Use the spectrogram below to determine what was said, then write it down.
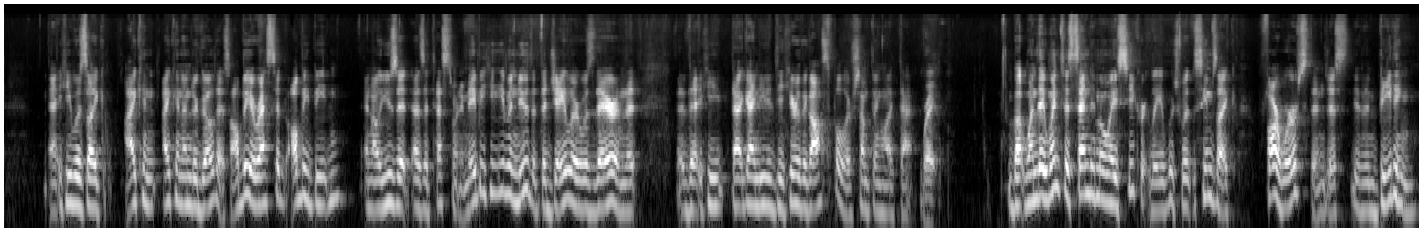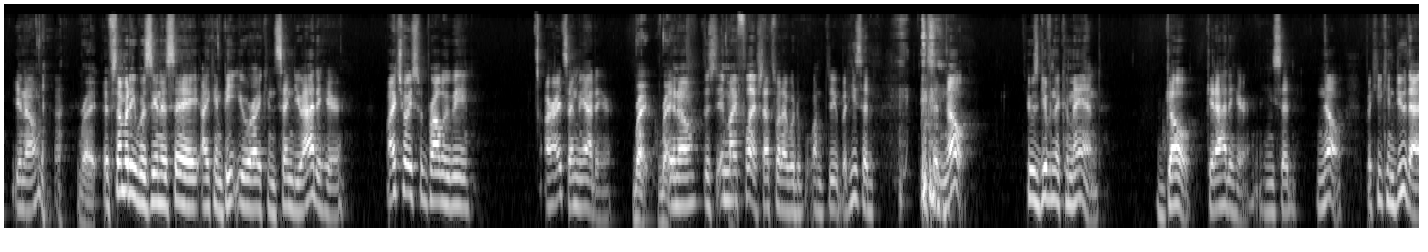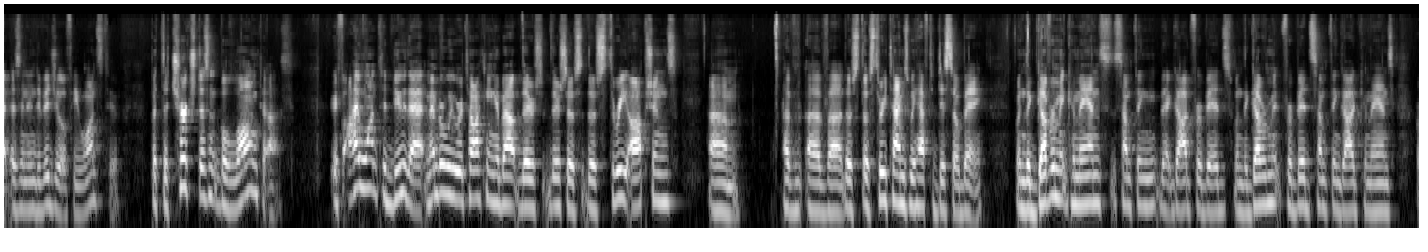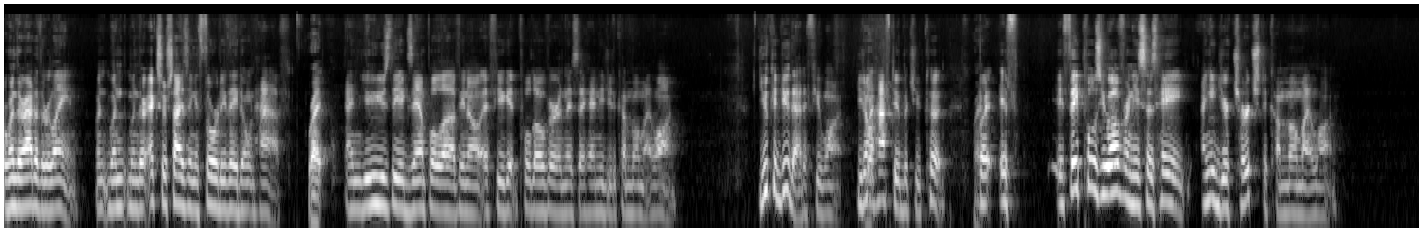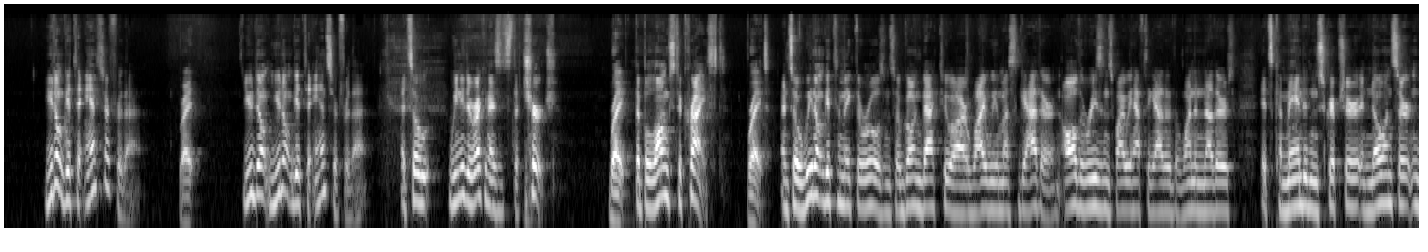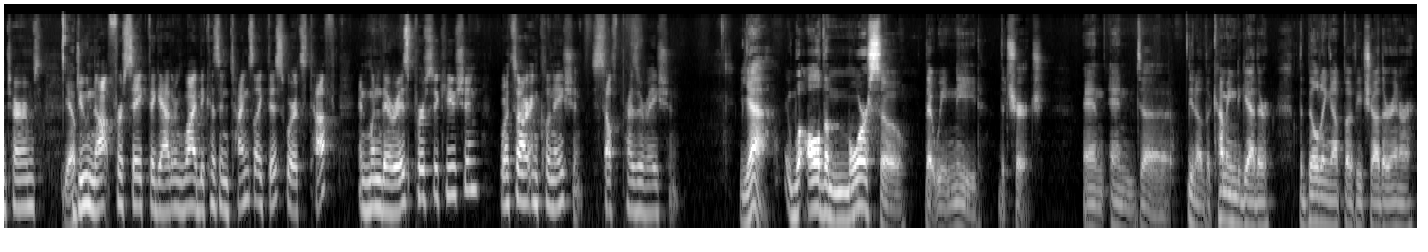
Uh, he was like, I can, I can undergo this. I'll be arrested, I'll be beaten, and I'll use it as a testimony. Maybe he even knew that the jailer was there and that, that, he, that guy needed to hear the gospel or something like that. Right. But when they went to send him away secretly, which was, seems like far worse than just know, beating, you know? right. If somebody was going to say, I can beat you or I can send you out of here, my choice would probably be, all right, send me out of here. Right, right. You know, just in my flesh, that's what I would want to do. But he said, he said no. He was given a command, go, get out of here. And he said no. But he can do that as an individual if he wants to. But the church doesn't belong to us. If I want to do that, remember we were talking about there's there's those, those three options um, of, of uh, those those three times we have to disobey. When the government commands something that God forbids, when the government forbids something God commands, or when they're out of their lane when, when, when they're exercising authority they don't have. Right. And you use the example of, you know, if you get pulled over and they say, hey, I need you to come mow my lawn. You could do that if you want. You don't right. have to, but you could. Right. But if, if they pulls you over and he says, hey, I need your church to come mow my lawn, you don't get to answer for that. Right. You don't, you don't get to answer for that. And so we need to recognize it's the church. Right. That belongs to Christ. Right. And so we don't get to make the rules. And so going back to our why we must gather and all the reasons why we have to gather the one another's, it's commanded in Scripture in no uncertain terms. Yep. Do not forsake the gathering. Why? Because in times like this where it's tough and when there is persecution, what's our inclination? Self preservation. Yeah. All the more so that we need the church and, and uh, you know, the coming together, the building up of each other in our,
